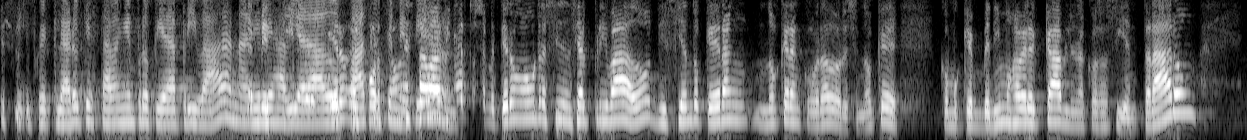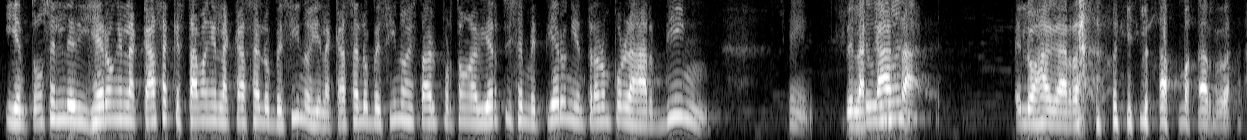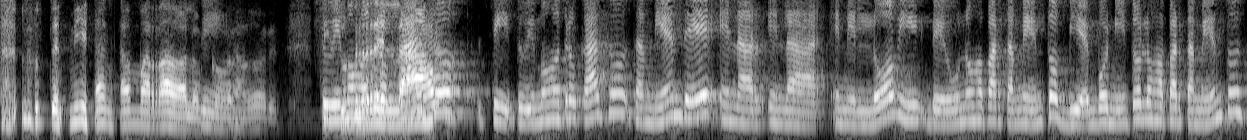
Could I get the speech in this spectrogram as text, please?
Sí, pues claro que estaban en propiedad privada, nadie metieron, les había dado paso el se metieron. estaba abierto, se metieron a un residencial privado diciendo que eran, no que eran cobradores, sino que como que venimos a ver el cable, una cosa así. Entraron y entonces le dijeron en la casa que estaban en la casa de los vecinos y en la casa de los vecinos estaba el portón abierto y se metieron y entraron por el jardín sí. de la Tuvimos... casa los agarraron y los amarraron, los tenían amarrados a los sí. cobradores. Tuvimos otro relajo. caso, sí, tuvimos otro caso también de en la, en la, en el lobby de unos apartamentos, bien bonitos los apartamentos,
